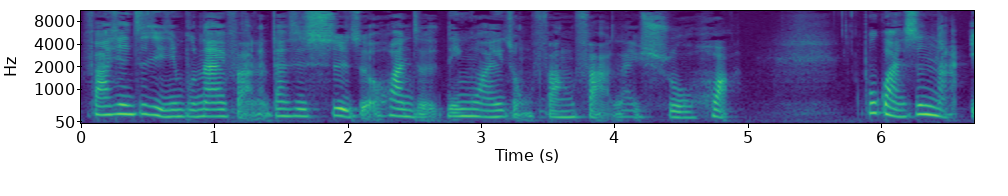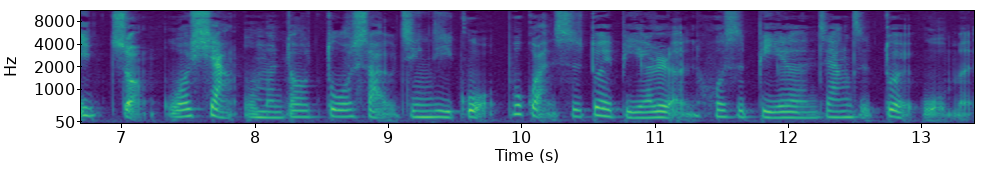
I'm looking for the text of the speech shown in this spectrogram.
发现自己已经不耐烦了，但是试着换着另外一种方法来说话。不管是哪一种，我想我们都多少有经历过，不管是对别人或是别人这样子对我们。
